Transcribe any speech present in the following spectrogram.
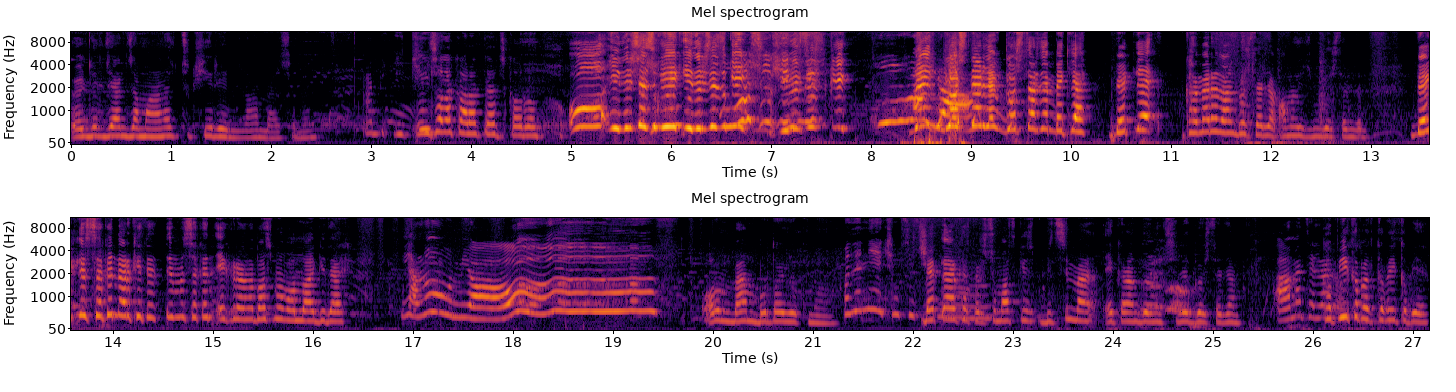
Öldüreceğin zamanı tüküreyim lan ben senin. Abi iki. İnşallah karakter çıkarırım. Oo İdris'e Sukik, İdris'e Sukik, İdris'e Sukik. Ben göstereceğim, göstereceğim bekle. Bekle. Kameradan göstereceğim ama yüzümü göstermeyeceğim. Bekle sakın hareket ettirme sakın ekrana basma vallahi gider. Ya ne oğlum ya? Of. Oğlum ben burada yokum ha. Bana niye kimse çıkmıyor? Bekle arkadaşlar şu maske bitsin ben ekran görüntüsüyle göstereceğim. Ahmet helal Kapıyı kapat kapıyı kapıyı.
